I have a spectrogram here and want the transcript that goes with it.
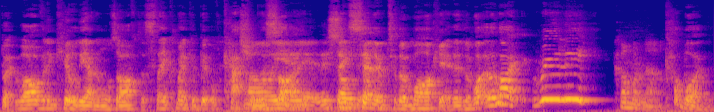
but rather than kill the animals after, so they can make a bit of cash on Oh, the yeah, side. yeah, they they sell it. them to the market, and they're like, really? Come on now. Come on.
